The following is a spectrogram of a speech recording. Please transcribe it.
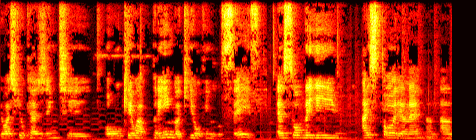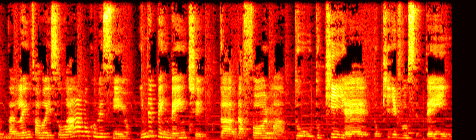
eu acho que o que a gente, ou o que eu aprendo aqui ouvindo vocês, é sobre a história, né? A, a Darlene falou isso lá no comecinho. Independente da, da forma, do, do que é, do que você tem,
